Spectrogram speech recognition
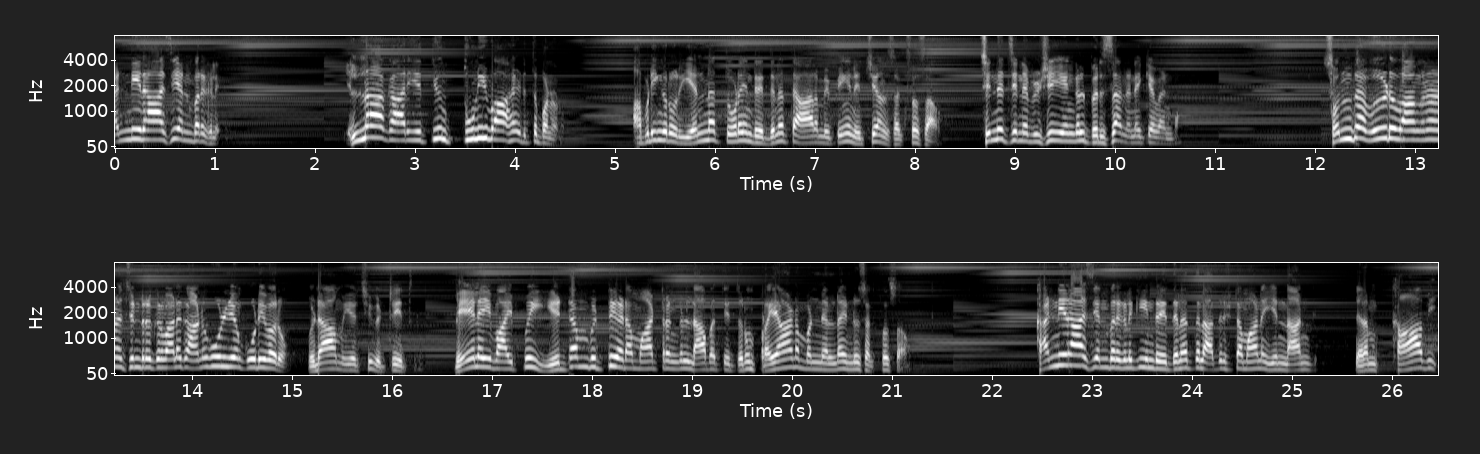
கன்னிராசி அன்பர்களே எல்லா காரியத்தையும் துணிவாக எடுத்து பண்ணணும். அப்படிங்கிற ஒரு எண்ணத்தோட இன்றைய தினத்தை ஆரம்பிப்பீங்க நிச்சயம் அது சக்ஸஸ் ஆகும். சின்ன சின்ன விஷயங்கள் பெருசா நினைக்க வேண்டாம். சொந்த வீடு வாங்கணும்னு நினச்சிட்டு இருக்கிறவாளுக்கு அனுகூல்யம் கூடி வரும். விடாமுயற்சி வெற்றியை தரும். வேலை வாய்ப்பு இடம் விட்டு இடம் மாற்றங்கள் லாபத்தை தரும். பிரயாணம் பண்ணல்னா இன்னும் சக்ஸஸ் ஆகும். கன்னிராசி என்பவர்களுக்கு இன்றைய தினத்தில் அதிர்ஷ்டமான எண் நான்கு. நிறம் காவி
